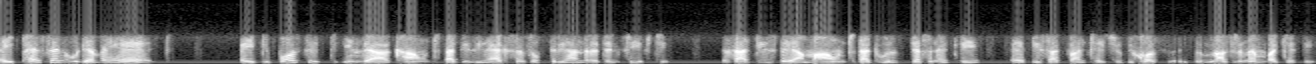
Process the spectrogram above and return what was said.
a person would have had a deposit in their account that is in excess of 350, that is the amount that will definitely uh, disadvantage you. Because you must remember, Kathy,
